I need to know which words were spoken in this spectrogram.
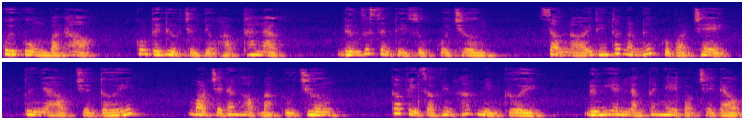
Cuối cùng bọn họ Cũng tới được trường tiểu học Than Lạc Đứng rất sân thể dục của trường. Giọng nói thính thoát non nước của bọn trẻ Từ nhà học chuyển tới. Bọn trẻ đang học bảng cửu trương. Các vị giáo viên khác mỉm cười, Đứng yên lắng tai nghe bọn trẻ đọc.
